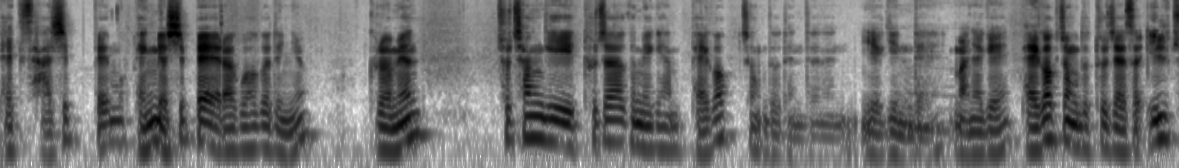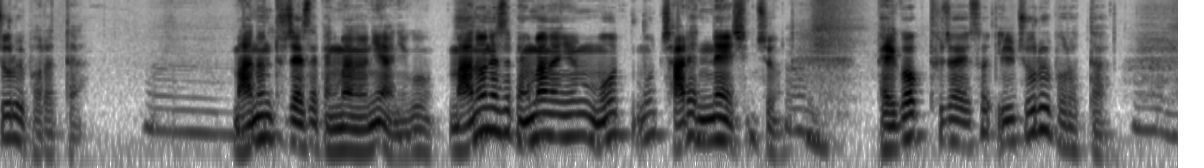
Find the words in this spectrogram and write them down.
140배, 뭐100 몇십 배라고 하거든요. 그러면 초창기 투자 금액이 한 100억 정도 된다는 얘기인데 만약에 100억 정도 투자해서 1조를 벌었다. 음, 만원 투자해서 100만 원이 아니고 만 원에서 100만 원이면 뭐, 뭐 잘했네 싶죠. 음. 100억 투자해서 1조를 벌었다. 음.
